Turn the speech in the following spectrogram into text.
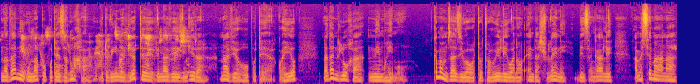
nadhani unapopoteza lugha, vitu vingine vyote vinavyoizingira navyo hupotea. Kwa hiyo nadhani lugha ni muhimu. Kama mzazi wa watoto wawili wanaoenda shuleni, Bizangali amesema ana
